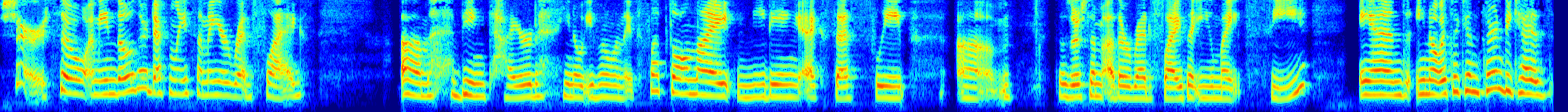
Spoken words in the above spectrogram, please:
Sure. So, I mean, those are definitely some of your red flags. Um, being tired, you know, even when they've slept all night, needing excess sleep. Um, those are some other red flags that you might see. And, you know, it's a concern because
